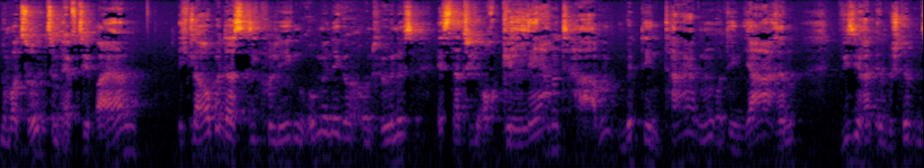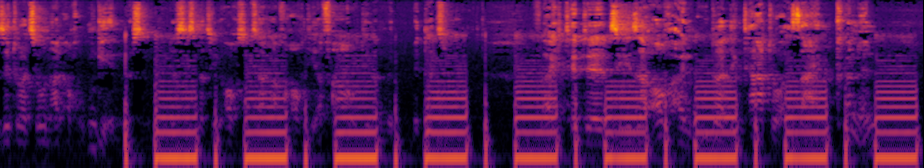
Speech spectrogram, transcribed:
nochmal zurück zum FC Bayern. Ich glaube, dass die Kollegen Rummenigge und Hoeneß es natürlich auch gelernt haben mit den Tagen und den Jahren, wie sie halt in bestimmten Situationen halt auch umgehen müssen. Das ist natürlich auch sozusagen auch die Erfahrung, die dann mit, mit dazu kommt. Vielleicht hätte Caesar auch ein guter Diktator sein können,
